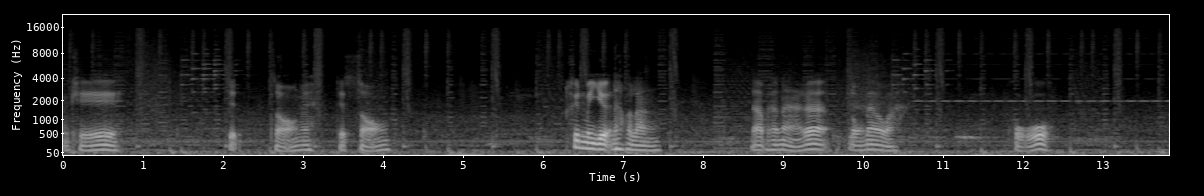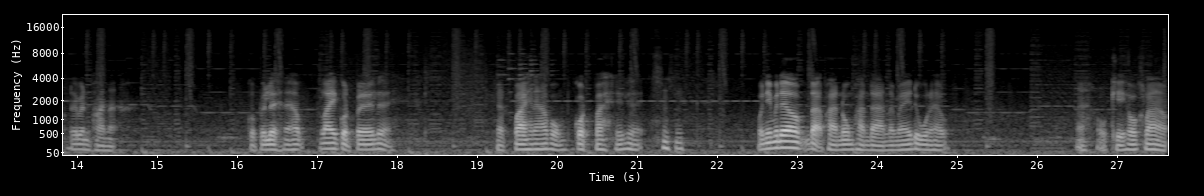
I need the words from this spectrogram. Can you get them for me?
โอเคเจ็ดสองนะเจ็ดสองขึ้นไม่เยอะนะพลัง ดาวพัฒนาก็ลงได้ปะวะโห ได้เป็นพันอะกดไปเลยนะครับ ไล่กดไปเรื่อยจัดไปนะครับผมกดไปเรื่อยๆวันนี้ไม่ได้อาดะผ่านนงผ่านด่านอะไรมาให้ดูนะครับ อะโอเคคร่าว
